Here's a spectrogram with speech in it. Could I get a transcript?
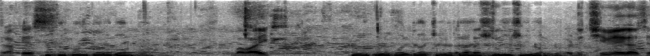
রাকেশ। বাবাই। একটু ঝিমিয়ে গেছে।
